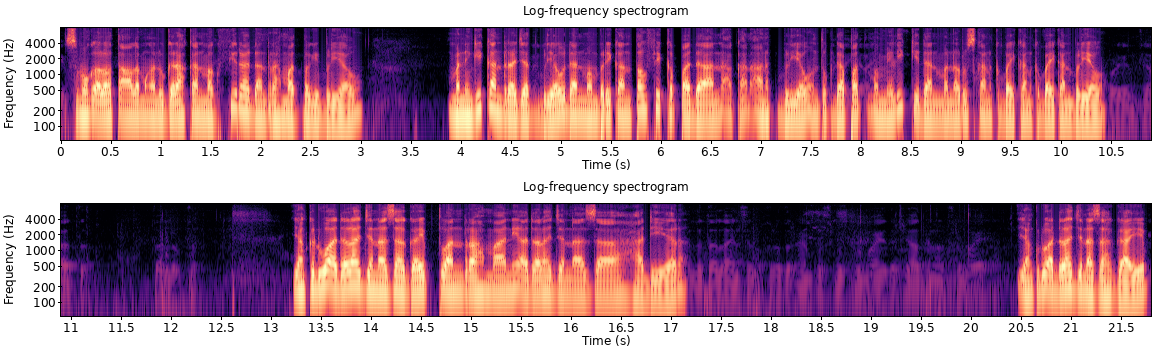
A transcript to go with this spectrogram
Semoga Allah Ta'ala menganugerahkan magfirah dan rahmat bagi beliau, meninggikan derajat beliau dan memberikan taufik kepada anak-anak beliau untuk dapat memiliki dan meneruskan kebaikan-kebaikan beliau. Yang kedua adalah jenazah gaib Tuan Rahmani adalah jenazah hadir. Yang kedua adalah jenazah gaib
